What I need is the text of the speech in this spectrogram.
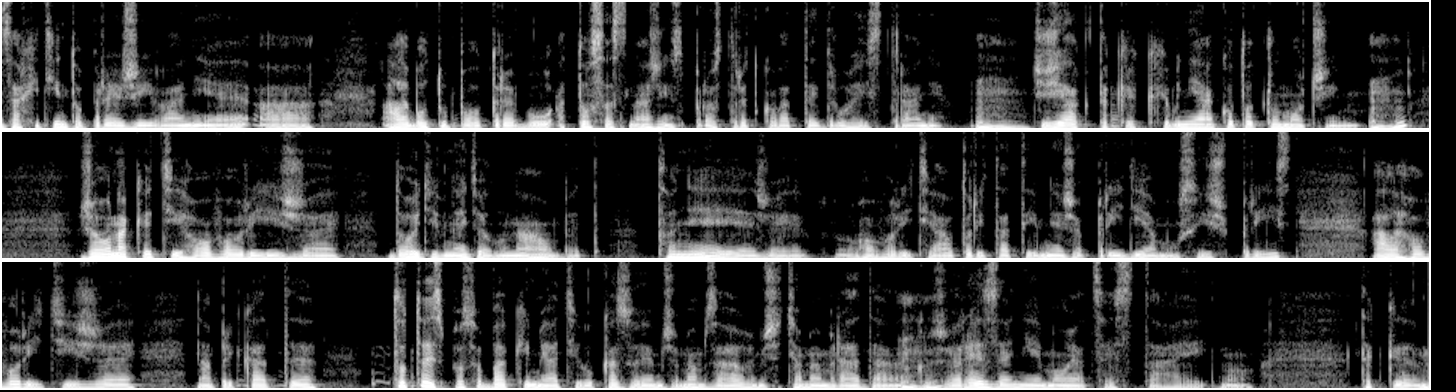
zachytím to prežívanie a, alebo tú potrebu a to sa snažím sprostredkovať tej druhej strane. Uh-huh. Čiže ja tak nejako to tlmočím. Uh-huh že ona keď ti hovorí, že dojdi v nedelu na obed, to nie je, že hovoríte autoritatívne, že prídi a musíš prísť, ale hovorí ti, že napríklad toto je spôsob, akým ja ti ukazujem, že mám záujem, že ťa mám rada, mm-hmm. akože rezenie je moja cesta, hej, no. Tak... Eh,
